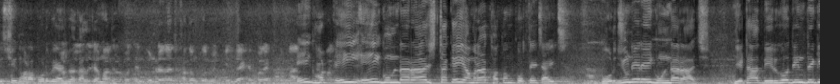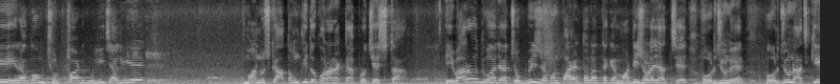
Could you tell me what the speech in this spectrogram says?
নিশ্চয়ই ধরা পড়বে আসবে কালকের মধ্যে। এই ঘট এই এই গুন্ডারাজটাকেই আমরা খতম করতে চাইছি। অর্জুনের এই গুন্ডারাজ, যেটা দীর্ঘদিন থেকে এরকম ছুটপাট গুলি চালিয়ে মানুষকে আতঙ্কিত করার একটা প্রচেষ্টা এবারও দু হাজার চব্বিশ যখন পায়ের তলার থেকে মাটি সরে যাচ্ছে অর্জুনের, অর্জুন আজকে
